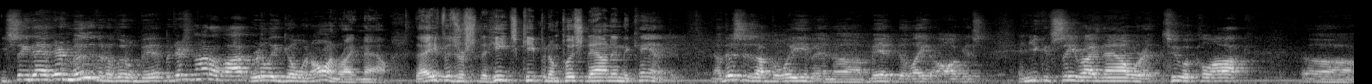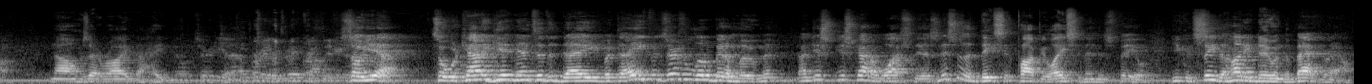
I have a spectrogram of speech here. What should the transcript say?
You see that? They're moving a little bit, but there's not a lot really going on right now. The aphids are, the heat's keeping them pushed down in the canopy. Now this is, I believe, in uh, mid to late August. And you can see right now we're at 2 o'clock. Uh, no, is that right? I hate military time. So yeah, so we're kind of getting into the day, but the aphids, there's a little bit of movement. Now just, just kind of watch this. And this is a decent population in this field. You can see the honeydew in the background.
